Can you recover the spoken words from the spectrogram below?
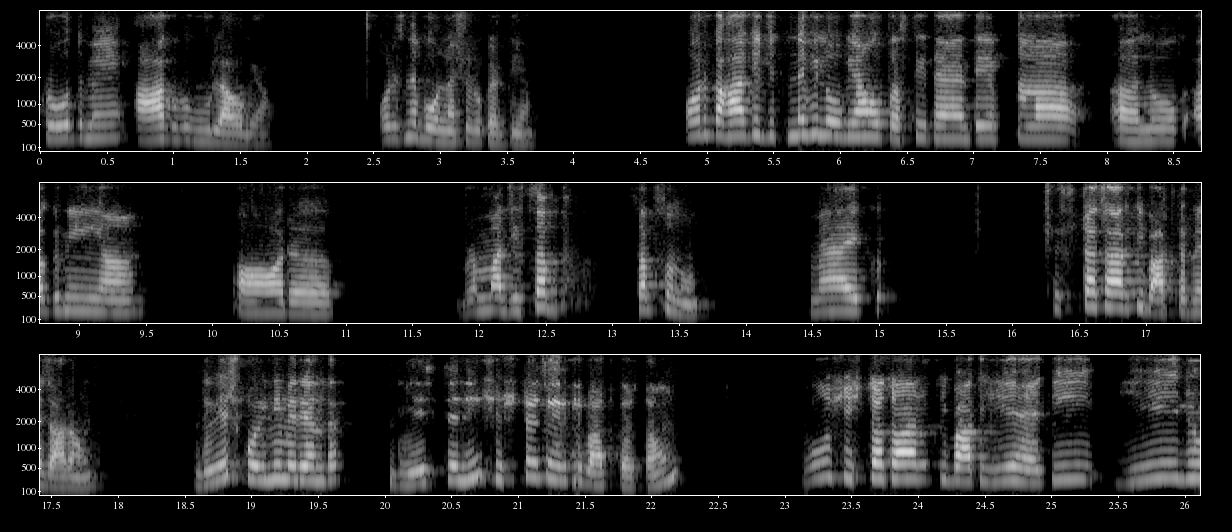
क्रोध में आग बबूला हो गया और इसने बोलना शुरू कर दिया। और कहा कि जितने भी लोग यहाँ उपस्थित हैं, देवता लोग, अग्निया और ब्रह्मा जी, सब सब सुनो, मैं एक शिष्टाचार की बात करने जा रहा हूँ। द्वेष कोई नहीं मेरे अंदर। द्वेष से नहीं शिष्टाचार की बात करता हूँ। वो शिष्टाचार की बात ये है कि ये जो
